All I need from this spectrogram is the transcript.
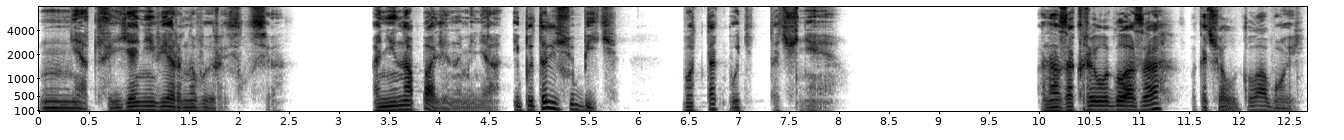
«Нет, я неверно выразился. Они напали на меня и пытались убить. Вот так будет точнее». Она закрыла глаза, покачала головой.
